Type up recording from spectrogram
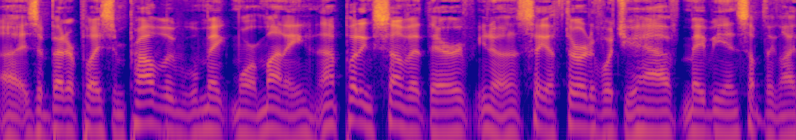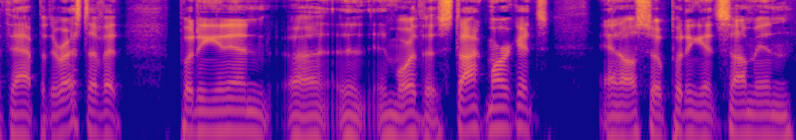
uh, is a better place and probably will make more money. Not putting some of it there, you know, say a third of what you have maybe in something like that, but the rest of it putting it in uh, in more of the stock markets and also putting it some in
